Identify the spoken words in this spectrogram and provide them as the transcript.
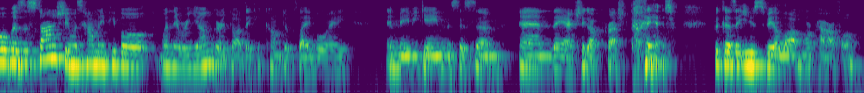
what was astonishing was how many people, when they were younger, thought they could come to Playboy and maybe game the system, and they actually got crushed by it because it used to be a lot more powerful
